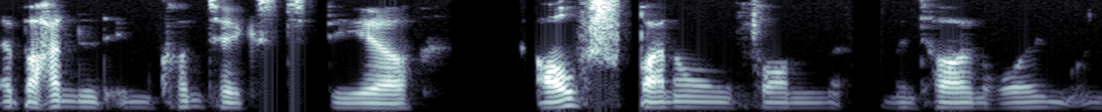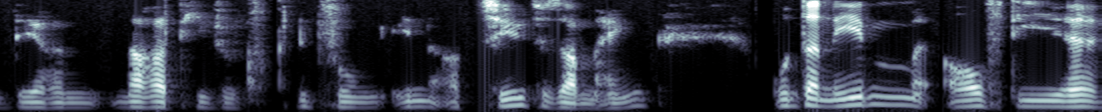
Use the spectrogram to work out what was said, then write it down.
äh, behandelt im Kontext der Aufspannung von mentalen Räumen und deren narrative Verknüpfung in Erzählzusammenhängen und daneben auf die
